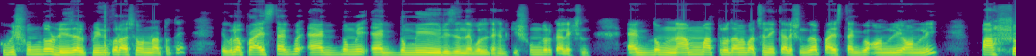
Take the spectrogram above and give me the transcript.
খুবই সুন্দর ডিজিটাল প্রিন্ট করা আছে ওন্নাটাতে। এগুলো প্রাইস থাকবে একদমই একদমই রিজনেবল দেখেন কি সুন্দর কালেকশন একদম নাম মাত্র দামে পাচ্ছেন এই কালেকশনগুলো প্রাইস থাকবে অনলি অনলি পাঁচশো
